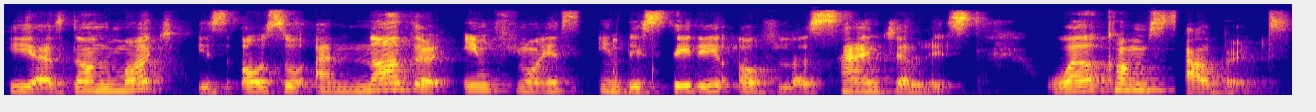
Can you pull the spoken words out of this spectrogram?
He has done much. He's also another influence in the city of Los Angeles. Welcome, Albert.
